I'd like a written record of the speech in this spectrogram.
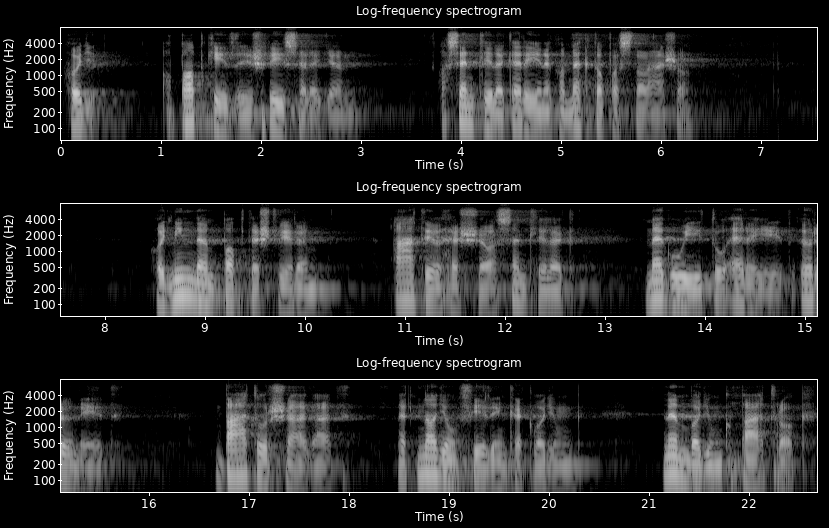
hogy a papképzés része legyen, a Szentlélek erejének a megtapasztalása, hogy minden paptestvérem átélhesse a Szentlélek megújító erejét, örömét, bátorságát, mert nagyon félénkek vagyunk. Nem vagyunk bátrak,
